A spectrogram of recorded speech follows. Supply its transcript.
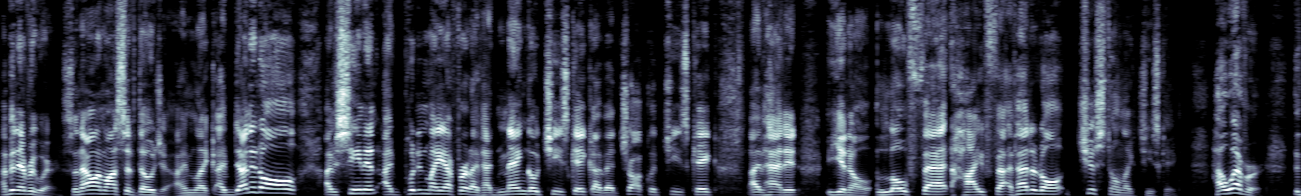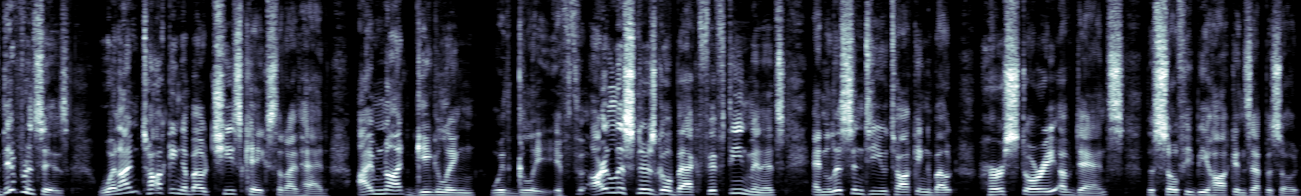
I've been everywhere. So now I'm Asif Doja. I'm like, I've done it all. I've seen it. I've put in my effort. I've had mango cheesecake. I've had chocolate cheesecake. I've had it, you know, low fat, high fat. I've had it all. Just don't like cheesecake. However, the difference is when I'm talking about cheesecakes that I've had, I'm not giggling with glee. If our listeners go back 15 minutes and listen to you talking about Herstory of Dance, the Sophie B. Hawkins episode,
